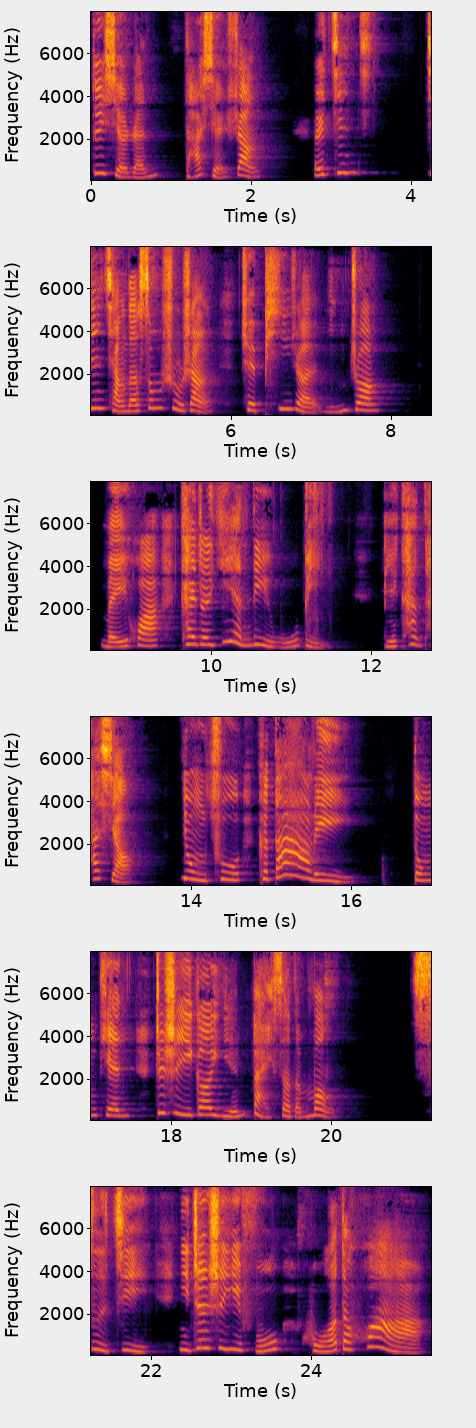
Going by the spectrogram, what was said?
堆雪人、打雪仗，而坚坚强的松树上却披着银装。梅花开着艳丽无比，别看它小，用处可大哩。冬天真是一个银白色的梦，四季，你真是一幅活的画啊！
